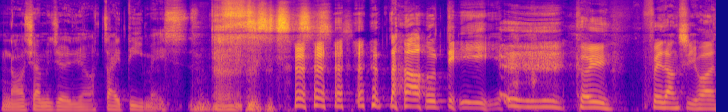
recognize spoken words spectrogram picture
然后下面就有人在地美食，到底，可以，非常喜欢。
